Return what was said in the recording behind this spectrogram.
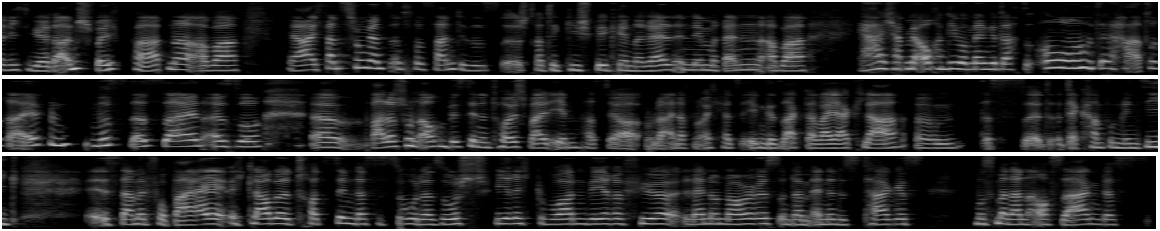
der richtige Ansprechpartner. Aber ja, ich fand es schon ganz interessant, dieses äh, Strategiespiel generell in dem Rennen. Aber ja, ich habe mir auch in dem Moment gedacht, so, oh, der harte Reifen, muss das sein? Also äh, war das schon auch ein bisschen enttäuscht, weil eben hast ja, oder einer von euch hat es eben gesagt, da war ja klar, ähm, dass äh, der Kampf um den Sieg ist damit vorbei. Ich glaube trotzdem, dass es so oder so schwierig geworden wäre für Lando Norris und am Ende des Tages muss man dann auch sagen, dass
